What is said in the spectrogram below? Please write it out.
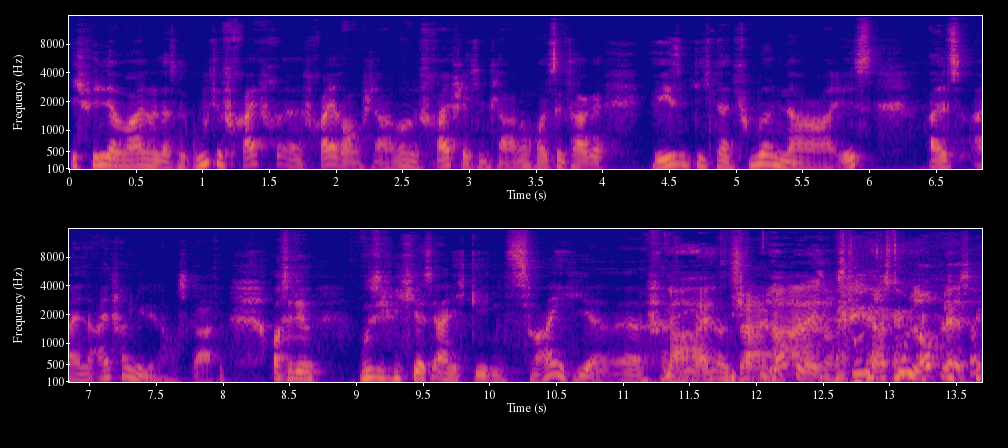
Ich bin der Meinung, dass eine gute äh, Freiraumplanung, eine Freiflächenplanung heutzutage wesentlich naturnaher ist als ein Einfamilienhausgarten. Außerdem muss ich mich jetzt eigentlich gegen zwei hier äh, verwehren Nein, und Ich habe sagen, einen Laubbläser. Hast du, hast du einen Laubbläser?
